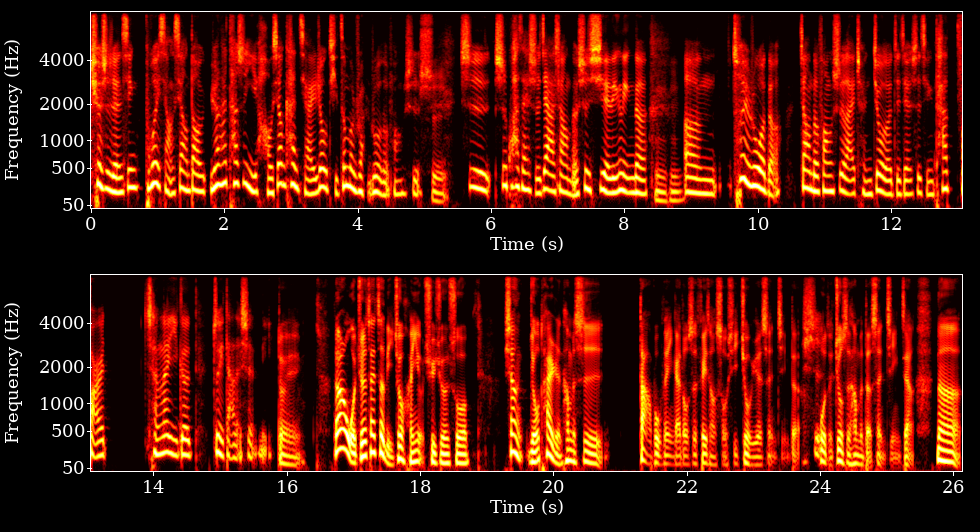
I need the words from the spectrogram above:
确实人心不会想象到，原来他是以好像看起来肉体这么软弱的方式，是，是是挂在石架上的，是血淋淋的，嗯，脆弱的这样的方式来成就了这件事情，他反而成了一个最大的胜利。对。当然，我觉得在这里就很有趣，就是说，像犹太人，他们是大部分应该都是非常熟悉旧约圣经的，是或者就是他们的圣经这样。那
